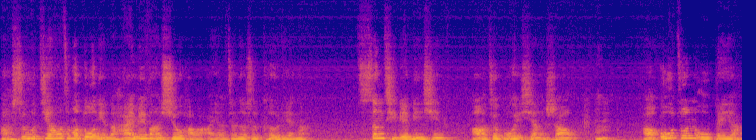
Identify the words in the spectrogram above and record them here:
啊，师傅教这么多年的还没办法修好啊，哎呀，真的是可怜呐，升起怜悯心啊，就不会相烧，啊，无尊无卑呀，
